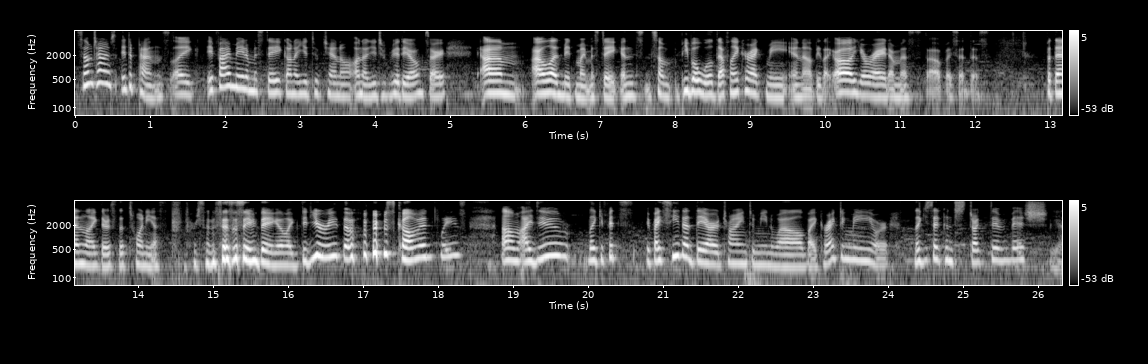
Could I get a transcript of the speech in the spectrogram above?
Sometimes it depends. Like if I made a mistake on a YouTube channel, on a YouTube video, sorry, um, I'll admit my mistake, and some people will definitely correct me, and I'll be like, "Oh, you're right. I messed up. I said this." But then, like, there's the twentieth person who says the same thing, and I'm like, "Did you read the first comment, please?" Um, I do like if it's if I see that they are trying to mean well by correcting me, or like you said, constructive-ish. Yeah.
